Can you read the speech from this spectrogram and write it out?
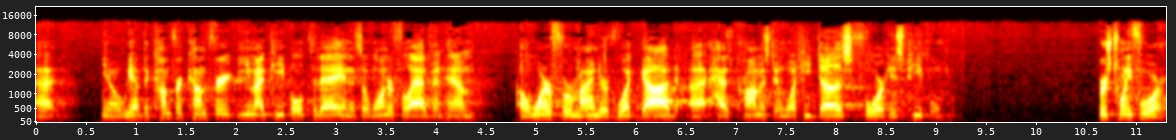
Uh, you know, we have the Comfort, Comfort, Ye My People today, and it's a wonderful Advent hymn, a wonderful reminder of what God uh, has promised and what He does for His people. Verse 24,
